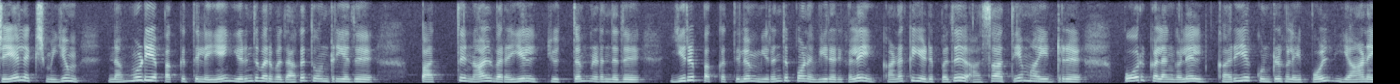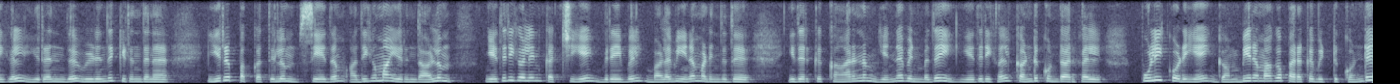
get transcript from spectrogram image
ஜெயலட்சுமியும் நம்முடைய பக்கத்திலேயே இருந்து வருவதாக தோன்றியது. பத்து நாள் வரையில் யுத்தம் நடந்தது. இரு பக்கத்திலும் இறந்து போன வீரர்களை கணக்கு எடுப்பது அசாத்தியமாயிற்று. போர்க்களங்களில் கரிய குன்றுகளைப் போல் யானைகள் இறந்து விழுந்து கிடந்தன. இரு பக்கத்திலும் சேதம் அதிகமாயிருந்தாலும் எதிரிகளின் கட்சியை விரைவில் பலவீனம் அடைந்தது இதற்கு காரணம் என்னவென்பதை எதிரிகள் கண்டு கொண்டார்கள் புலிக்கொடியை கம்பீரமாக பறக்க விட்டுக்கொண்டு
